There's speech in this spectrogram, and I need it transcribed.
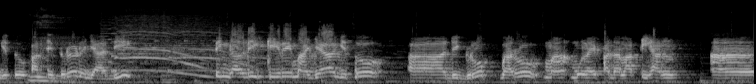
gitu. Partiturnya udah jadi. Tinggal dikirim aja gitu eh, di grup, baru ma- mulai pada latihan eh,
